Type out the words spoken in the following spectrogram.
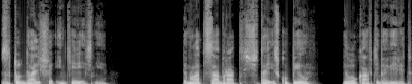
Зато дальше интереснее — ты молодца, брат, считай, искупил. И Лука в тебя верит.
